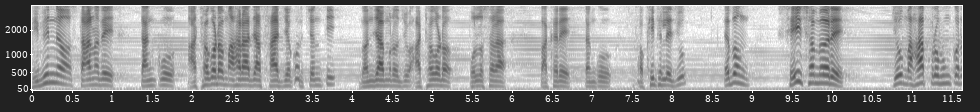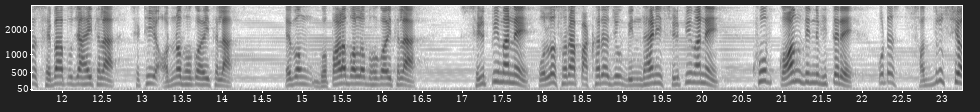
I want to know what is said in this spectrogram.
ବିଭିନ୍ନ ସ୍ଥାନରେ ତାଙ୍କୁ ଆଠଗଡ଼ ମହାରାଜା ସାହାଯ୍ୟ କରିଛନ୍ତି। ଗଞ୍ଜାମର ଯେଉଁ ଆଠଗଡ଼ ପୋଲସରା ପାଖରେ ତାଙ୍କୁ ରଖିଥିଲେ ଯେଉଁ ଏବଂ ସେହି ସମୟରେ ଯେଉଁ ମହାପ୍ରଭୁଙ୍କର ସେବା ପୂଜା ହେଇଥିଲା ସେଠି ଅନ୍ନଭୋଗ ହେଇଥିଲା ଏବଂ ଗୋପାଳ ବଲ୍ଲଭ ଭୋଗ ହେଇଥିଲା ଶିଳ୍ପୀମାନେ ପୋଲସରା ପାଖରେ ଯେଉଁ ବିନ୍ଧାଣୀ ଶିଳ୍ପୀମାନେ ଖୁବ୍ କମ୍ ଦିନ ଭିତରେ ଗୋଟେ ସଦୃଶ୍ୟ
